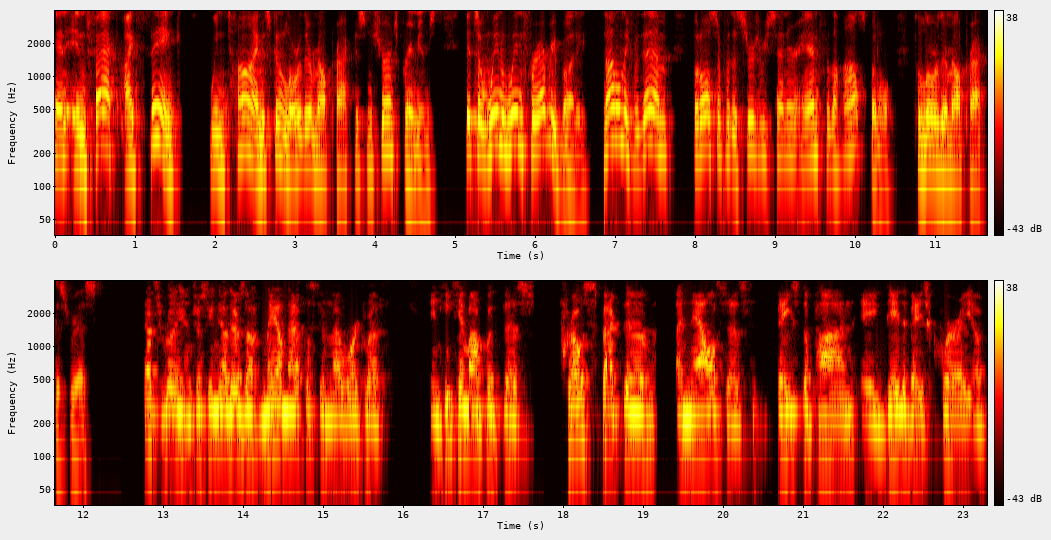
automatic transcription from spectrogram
And in fact, I think in time, it's going to lower their malpractice insurance premiums. It's a win win for everybody, not only for them, but also for the surgery center and for the hospital to lower their malpractice risk. That's really interesting. You know, there's a Mayo medical student I worked with, and he came up with this prospective analysis based upon a database query of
